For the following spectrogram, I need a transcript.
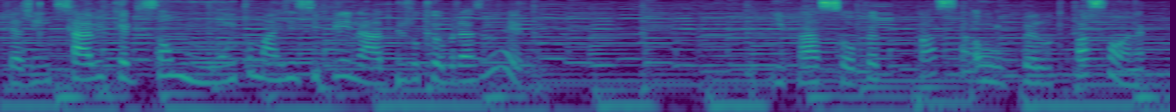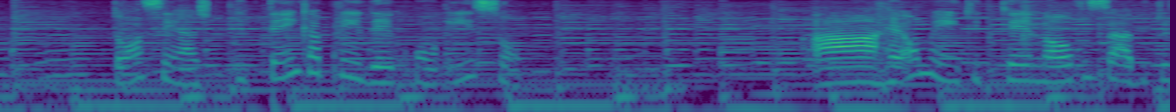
que a gente sabe que eles são muito mais disciplinados do que o brasileiro passou pelo, pelo que passou, né? Então, assim, a gente tem que aprender com isso a realmente ter novos hábitos.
